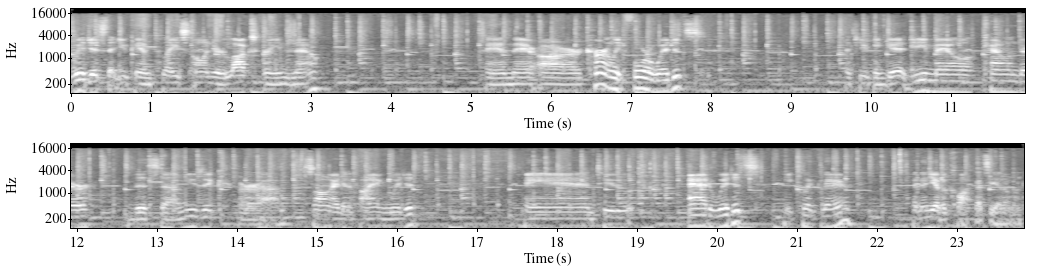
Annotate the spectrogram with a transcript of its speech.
widgets that you can place on your lock screens now. And there are currently four widgets that you can get Gmail, calendar, this uh, music or uh, song identifying widget. And to add widgets. You click there, and then you have a clock. That's the other one.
